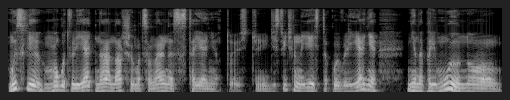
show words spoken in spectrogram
Мысли могут влиять на наше эмоциональное состояние. То есть э, действительно есть такое влияние, не напрямую, но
